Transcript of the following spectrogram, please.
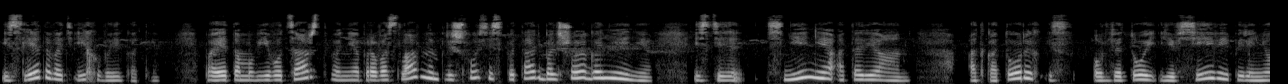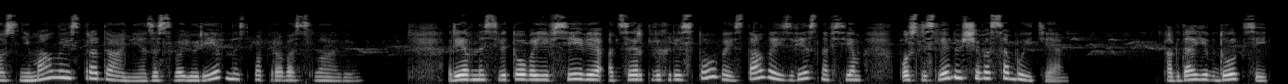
исследовать их выгоды. Поэтому в его царствование православным пришлось испытать большое гонение и стеснение от ариан, от которых святой Евсевий перенес немалые страдания за свою ревность по православию. Ревность святого Евсевия о Церкви Христовой стала известна всем после следующего события — когда Евдоксий,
